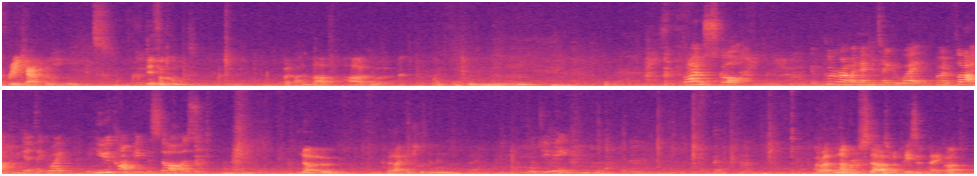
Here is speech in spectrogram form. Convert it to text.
I recount them. It's difficult, but I love hard work. If I'm a Scot, I can put it around my neck and take it away. If I'm a flower, you can pick it and take it away. But you can't pick the stars. No, but I can put them in the bank. What do you mean? I write the number of stars on a piece of paper.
